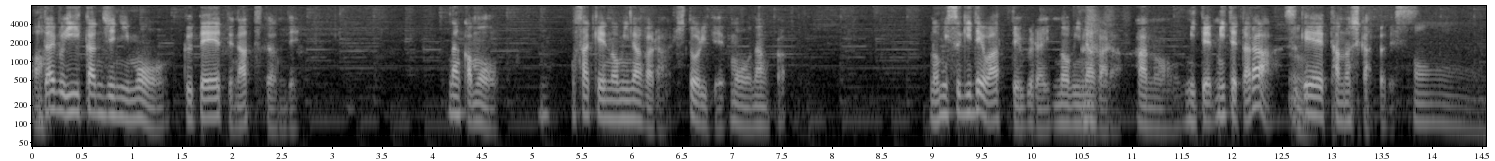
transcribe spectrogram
う、あだいぶいい感じにもうグテーってなってたんで、なんかもう、お酒飲みながら一人でもうなんか、飲みすぎではっていうぐらい飲みながら、あの、見て、見てたら、すげえ楽しかったです。あー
